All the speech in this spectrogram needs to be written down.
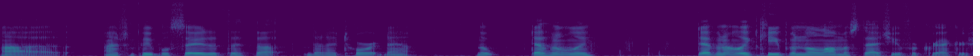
Uh, I had some people say that they thought that I tore it down. Nope. Definitely, definitely keeping the llama statue for Crackers.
